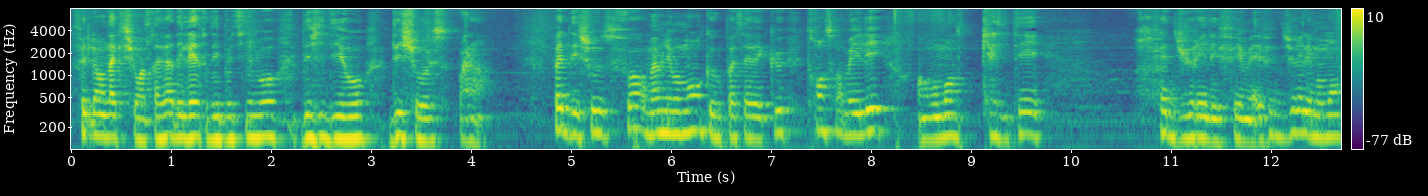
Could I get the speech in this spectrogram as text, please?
faites-le en action, à travers des lettres, des petits mots, des vidéos, des choses. Voilà. Faites des choses fortes, même les moments que vous passez avec eux, transformez-les en moments de qualité. Faites durer l'éphémère, faites durer les moments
